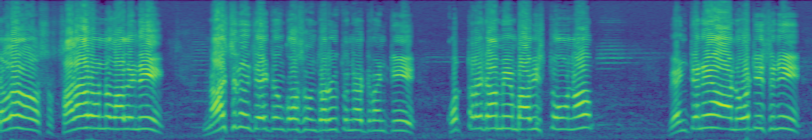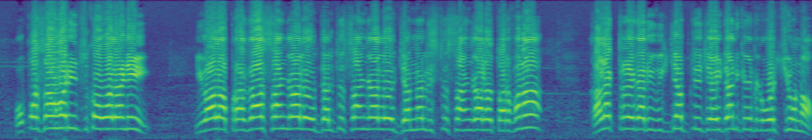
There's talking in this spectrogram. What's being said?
ఇలా స్థలాలు ఉన్న వాళ్ళని నాశనం చేయడం కోసం జరుగుతున్నటువంటి కుట్రగా మేము భావిస్తూ ఉన్నాం. వెంటనే ఆ నోటీసుని ఉపసంహరించుకోవాలని ఇవాళ ప్రజా సంఘాలు దళిత సంఘాలు జర్నలిస్టు సంఘాల తరఫున కలెక్టర్ గారికి విజ్ఞప్తి చేయడానికి ఇక్కడికి వచ్చి ఉన్నాం.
